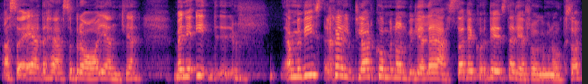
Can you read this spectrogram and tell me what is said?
Alltså är det här så bra egentligen? Men, jag, ja, men visst, självklart kommer någon vilja läsa. Det, det ställer jag frågor om också.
